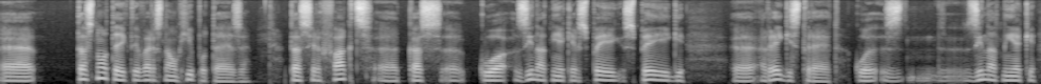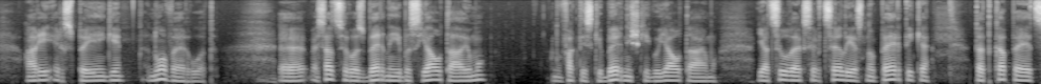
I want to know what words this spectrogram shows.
e, tas noteikti vairs nav hipotēze. Tas ir fakts, e, kas, e, ko zinātnieki ir spējīgi, spējīgi reģistrēt, ko zinātnieki arī ir spējīgi novērot. Eh, es atceros bērnības jautājumu, nu, faktiski bērnišķīgu jautājumu. Ja cilvēks ir cēlies no pērtika, tad kāpēc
